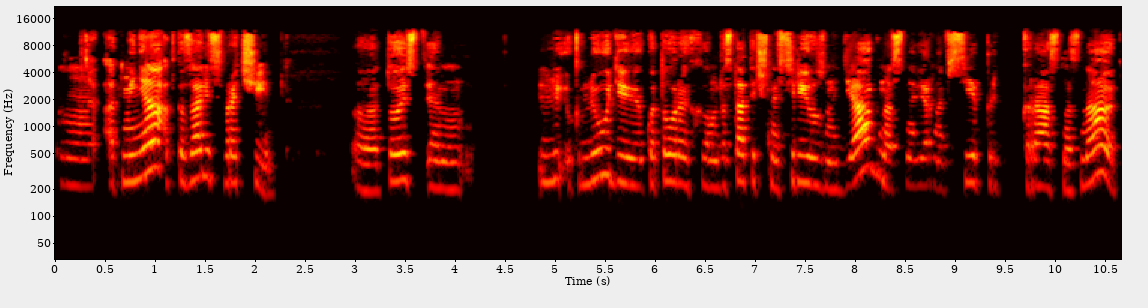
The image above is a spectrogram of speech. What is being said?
от меня отказались врачи. Э, то есть эм, люди, у которых достаточно серьезный диагноз, наверное, все прекрасно знают,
